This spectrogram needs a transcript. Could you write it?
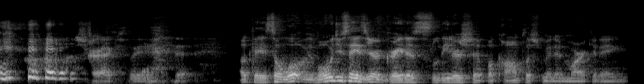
I think. sure, actually. okay, so what what would you say is your greatest leadership accomplishment in marketing,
